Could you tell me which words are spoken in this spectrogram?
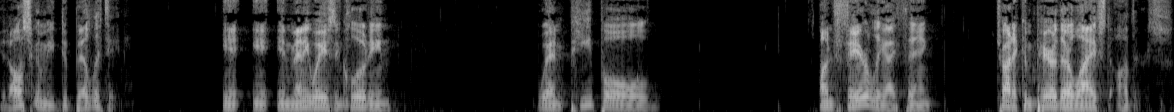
it also can be debilitating in, in, in many ways, including when people unfairly, I think, try to compare their lives to others.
